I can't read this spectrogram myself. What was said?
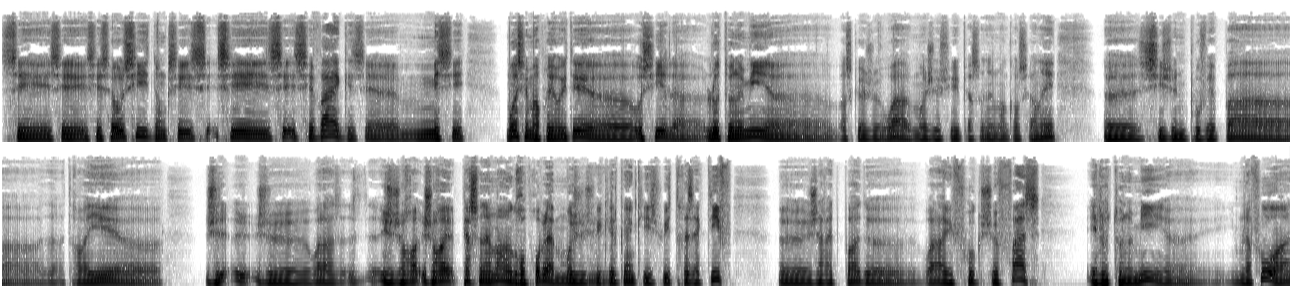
C'est c'est c'est ça aussi. Donc c'est c'est c'est c'est vague, mais c'est moi c'est ma priorité euh, aussi la- l'autonomie euh, parce que je vois moi je suis personnellement concerné. Euh, si je ne pouvais pas euh, travailler, euh, je, je voilà, j'aurais personnellement un gros problème. Moi je suis Mhm. quelqu'un qui suis très actif. Euh, J'arrête pas de voilà, il faut que je fasse. Et l'autonomie, euh, il me la faut. Hein,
